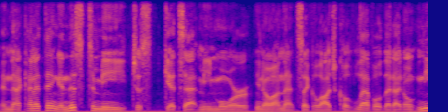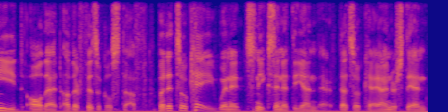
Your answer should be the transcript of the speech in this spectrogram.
and that kind of thing. And this to me just gets at me more, you know, on that psychological level that I don't need all that other physical stuff. But it's okay when it sneaks in at the end there. That's okay. I understand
